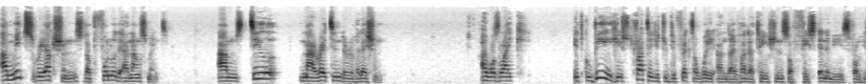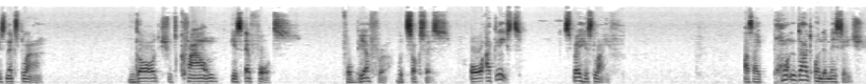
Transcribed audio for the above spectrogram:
Amidst reactions that follow the announcement, I'm still narrating the revelation. I was like, it could be his strategy to deflect away and divert attentions of his enemies from his next plan. God should crown his efforts for Biafra with success, or at least spare his life. As I pondered on the message,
